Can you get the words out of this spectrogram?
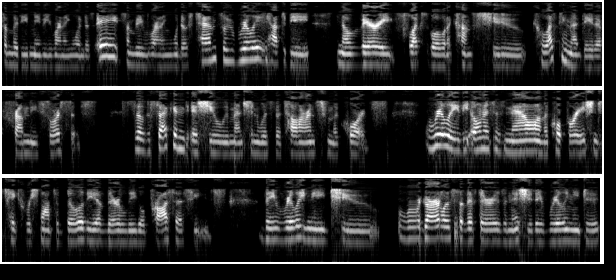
somebody may be running Windows 8, somebody running Windows 10. So we really have to be, you know, very flexible when it comes to collecting that data from these sources. So the second issue we mentioned was the tolerance from the courts. Really, the onus is now on the corporation to take responsibility of their legal processes. They really need to, regardless of if there is an issue, they really need to,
